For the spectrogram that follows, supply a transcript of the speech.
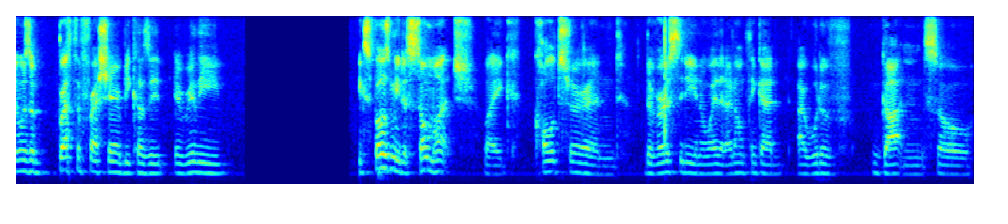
it was a breath of fresh air because it it really exposed me to so much like culture and diversity in a way that I don't think I'd I would have gotten so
